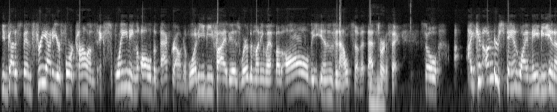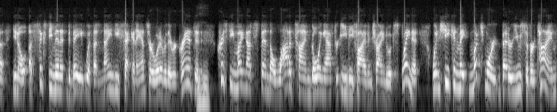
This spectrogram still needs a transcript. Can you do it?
you've got to spend three out of your four columns explaining all the background of what EB5 is, where the money went, but all the ins and outs of it, that sort of thing. So I can understand why maybe in a you know a 60 minute debate with a 90 second answer or whatever they were granted, mm-hmm. Kristi might not spend a lot of time going after EB5 and trying to explain it when she can make much more better use of her time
